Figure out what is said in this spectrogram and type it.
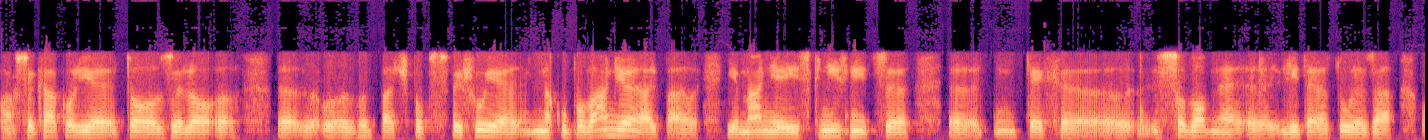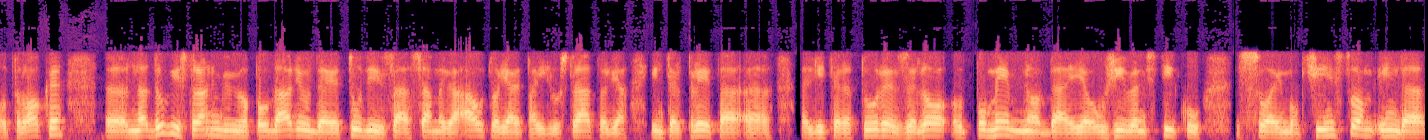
Pa vsekakor je to zelo pač pospešuje nakupovanje ali pa jemanje iz knjižnic uh, teh uh, sodobne literature za otroke. Na drugi strani bi pa povdaril, da je tudi za samega avtorja ali pa ilustratorja, interpreta literature zelo pomembno, da je v živem stiku s svojim občinstvom in da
